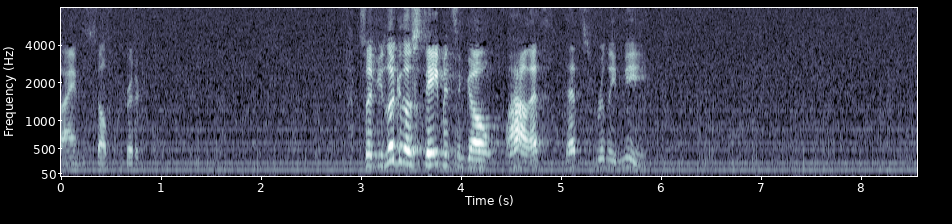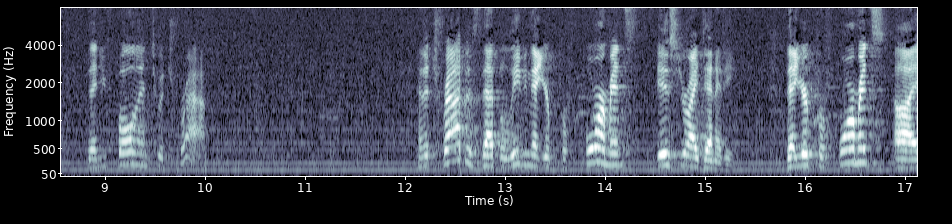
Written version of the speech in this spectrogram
I am self-critical. So if you look at those statements and go, wow, that's, that's really me, then you fall into a trap. And the trap is that believing that your performance is your identity, that your performance uh,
